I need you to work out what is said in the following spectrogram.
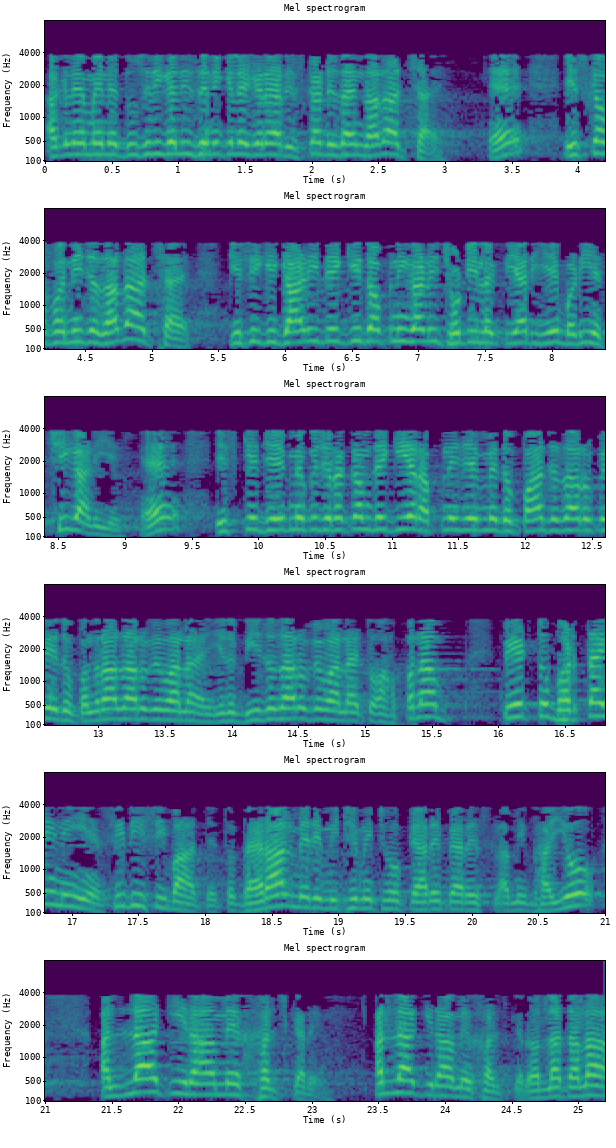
اگلے مہینے دوسری گلی سے نکلے گا یار، اس کا ڈیزائن زیادہ اچھا ہے۔ اس کا فرنیچر زیادہ اچھا ہے۔ کسی کی گاڑی دیکھی تو اپنی گاڑی چھوٹی لگتی ہے، یار یہ بڑی اچھی گاڑی ہے اس کے جیب میں کچھ رقم دیکھی، یار اپنے جیب میں تو پانچ ہزار روپے تو پندرہ ہزار روپے والا ہے، یہ تو بیس ہزار روپے والا ہے۔ تو اپنا پیٹ تو بھرتا ہی نہیں ہے، سیدھی سی بات ہے۔ تو بہرحال میرے میٹھے میٹھے ہو پیارے پیارے اسلامی بھائیوں، اللہ کی راہ میں خرچ کریں، اللہ کی راہ میں خرچ کریں۔ اللہ تعالیٰ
